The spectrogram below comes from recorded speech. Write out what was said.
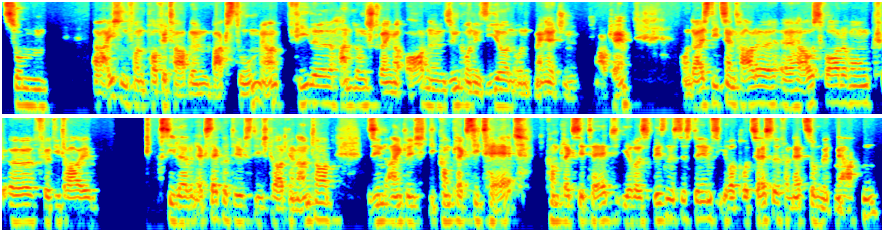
zum Erreichen von profitablen Wachstum, ja, viele Handlungsstränge ordnen, synchronisieren und managen. Okay. Und da ist die zentrale äh, Herausforderung äh, für die drei C-Level Executives, die ich gerade genannt habe, sind eigentlich die Komplexität Komplexität ihres Business-Systems, ihrer Prozesse, Vernetzung mit Märkten.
